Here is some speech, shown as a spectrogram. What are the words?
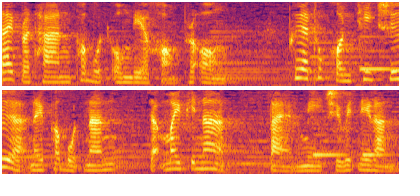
ได้ประทานพระบุตรองค์เดียวของพระองค์ เพื่อทุกคนที่เชื่อในพระบุตรนั้นจะไม่พินาศแต่มีชีวิตนิรันดร์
